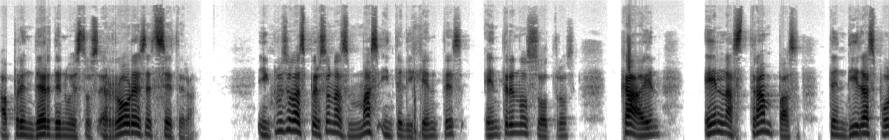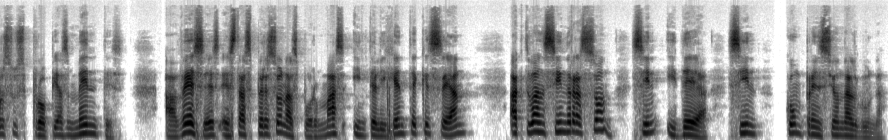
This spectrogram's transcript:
aprender de nuestros errores, etc. Incluso las personas más inteligentes entre nosotros caen en las trampas tendidas por sus propias mentes. A veces estas personas, por más inteligentes que sean, actúan sin razón, sin idea, sin comprensión alguna.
